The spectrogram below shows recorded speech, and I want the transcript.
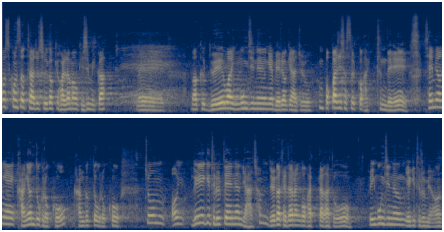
하우스 콘서트 아주 즐겁게 관람하고 계십니까? 네. 막 그 뇌와 인공지능의 매력에 아주 흠뻑 빠지셨을 것 같은데 세 명의 강연도 그렇고 강극도 그렇고 좀 어, 뇌 얘기 들을 때는 야 참 뇌가 대단한 것 같다가도 또 인공지능 얘기 들으면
